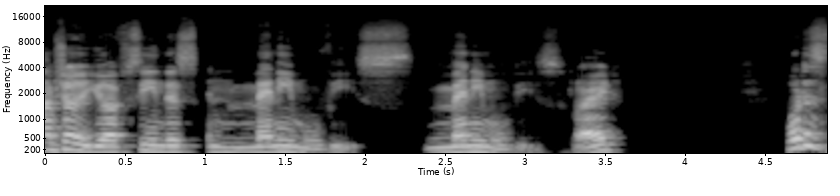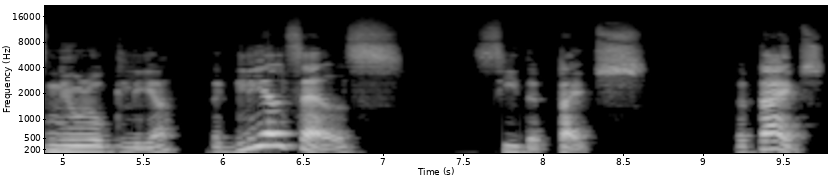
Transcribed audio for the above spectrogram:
I'm sure you have seen this in many movies, many movies, right? What is neuroglia? The glial cells, see the types. The types,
